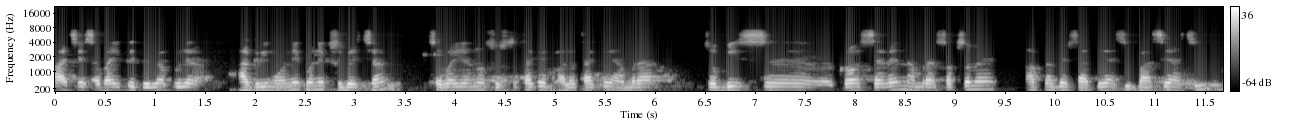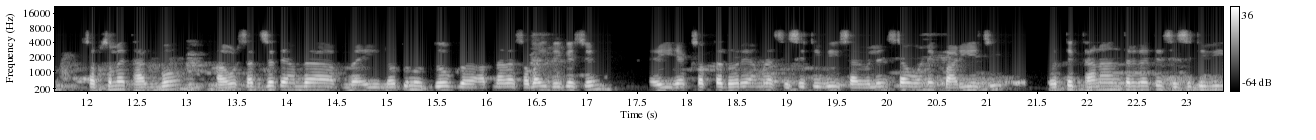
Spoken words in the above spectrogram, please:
আছে সবাইকে দুর্গাপূজার আগ্রিম অনেক অনেক শুভেচ্ছা। সবাই যেন সুস্থ থাকে ভালো থাকে। আমরা চব্বিশ ক্রস সেভেন আমরা সবসময় আপনাদের সাথে আছি পাশে আছি। সবসময় থাকব। আর ওর সাথে সাথে আমরা এই নতুন উদ্যোগ আহ, আপনারা সবাই দেখেছেন। এই এক সপ্তাহ ধরে আমরা সিসিটিভি সার্ভেলেন্সটাও অনেক বাড়িয়েছি। প্রত্যেক থানা অন্তর্গত সিসিটিভি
